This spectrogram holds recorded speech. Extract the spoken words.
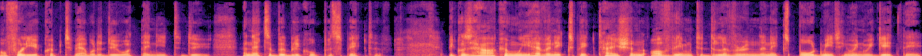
are fully equipped to be able to do what they need to do. And that's a biblical perspective. Because how can we have an expectation of them to deliver in the next board meeting when we get there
